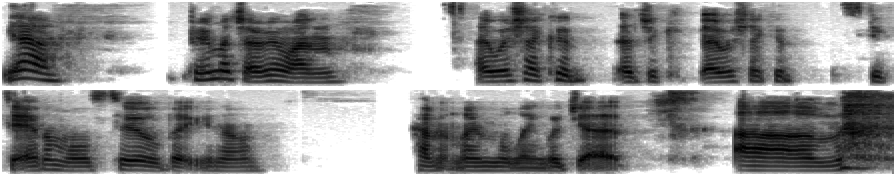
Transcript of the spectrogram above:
Yeah, pretty much everyone. I wish I could educate I wish I could speak to animals too, but you know, haven't learned the language yet. Um,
